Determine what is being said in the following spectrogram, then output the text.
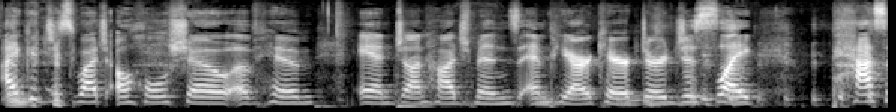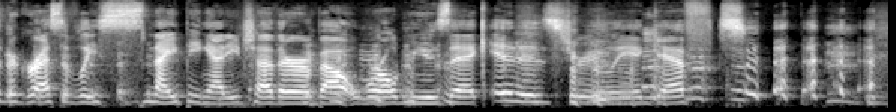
I could just watch a whole show of him and John Hodgman's NPR character just like passive aggressively sniping at each other about world music. It is truly a gift.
